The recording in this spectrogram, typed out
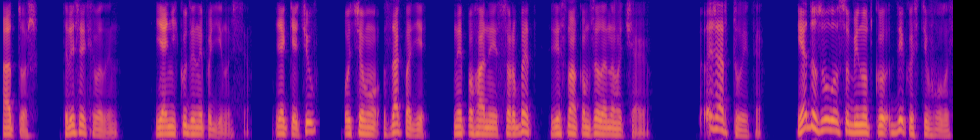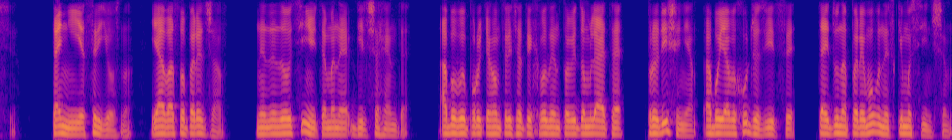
А тож, 30 хвилин. Я нікуди не подінуся. Як я чув, у цьому закладі непоганий сорбет зі смаком зеленого чаю. Ви жартуєте. Я дозволив собі нотку дикості в голосі. Та ні, я серйозно. Я вас попереджав. Не недооцінюйте мене більше генде. Або ви протягом 30 хвилин повідомляєте про рішення, або я виходжу звідси та йду на перемовини з кимось іншим.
